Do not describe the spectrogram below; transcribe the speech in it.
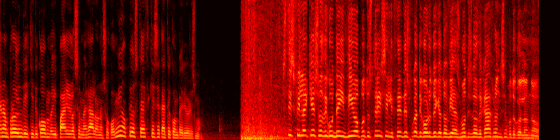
έναν πρώην διοικητικό υπάλληλο σε μεγάλο νοσοκομείο, ο οποίος στέθηκε σε κατοίκον περιορισμό. Στις φυλακές οδηγούνται οι δύο από τους τρεις συλληφθέντε που κατηγορούνται για το βιασμό της 12χρονη από τον Κολονό.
